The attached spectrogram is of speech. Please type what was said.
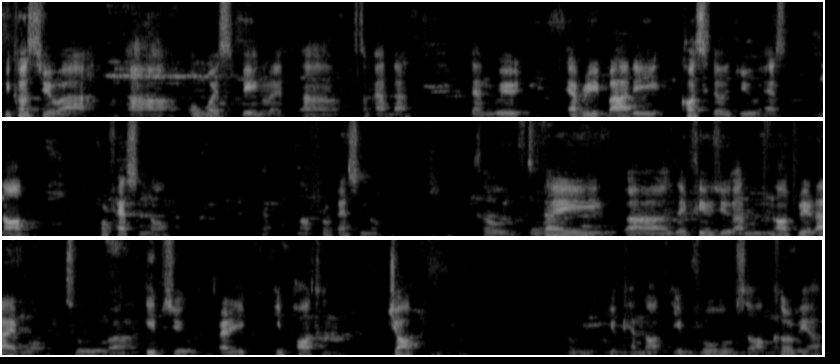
because you are uh, always being late, uh, something like that, then we everybody consider you as not professional, yeah, not professional. So they uh, they feel you are not reliable to uh, give you very important job. So you cannot improve your career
